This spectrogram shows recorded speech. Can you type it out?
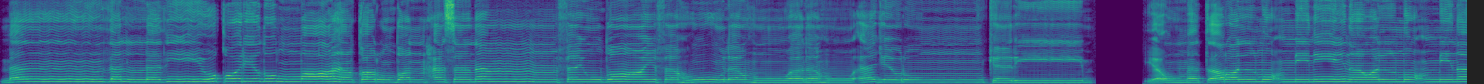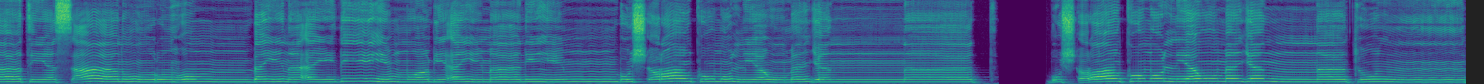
من ذا الذي يقرض الله قرضا حسنا فيضاعفه له وله اجر كريم يوم ترى المؤمنين والمؤمنات يسعى نورهم بين ايديهم وبايمانهم بشراكم اليوم جنات بشراكم اليوم جنات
